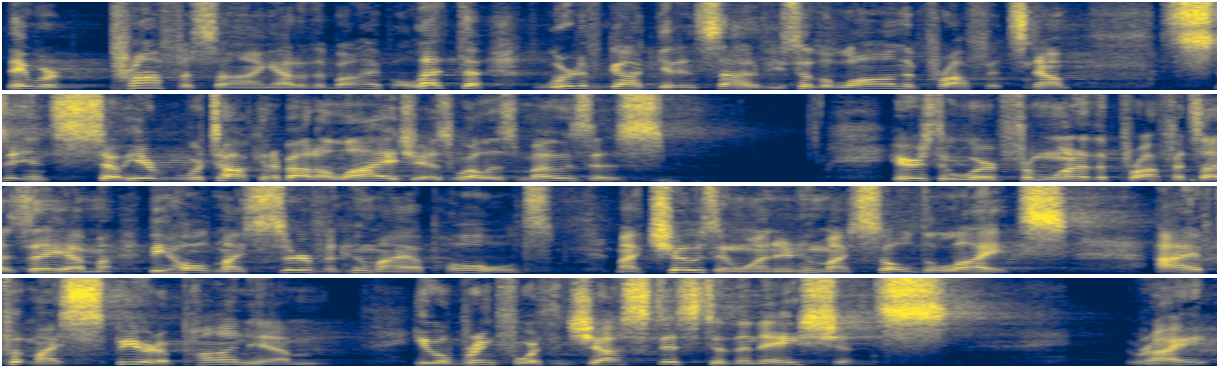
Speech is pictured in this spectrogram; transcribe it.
They were prophesying out of the Bible. Let the word of God get inside of you. So the law and the prophets. Now, so here we're talking about Elijah as well as Moses. Here's the word from one of the prophets, Isaiah Behold, my servant whom I uphold, my chosen one in whom my soul delights. I have put my spirit upon him. He will bring forth justice to the nations. Right?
